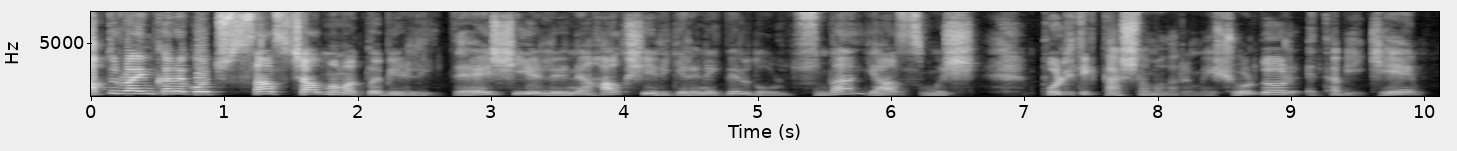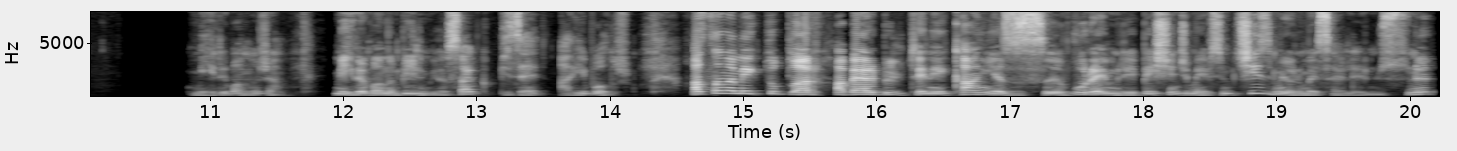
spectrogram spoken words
Abdurrahim Karakoç saz çalmamakla birlikte şiirlerini halk şiiri gelenekleri doğrultusunda yazmış. Politik taşlamaları meşhurdur. E tabii ki Mihriban hocam. Mihriban'ı bilmiyorsak bize ayıp olur. Hasan'a mektuplar, haber bülteni, kan yazısı, vur emri, 5. mevsim çizmiyorum eserlerin üstünü.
